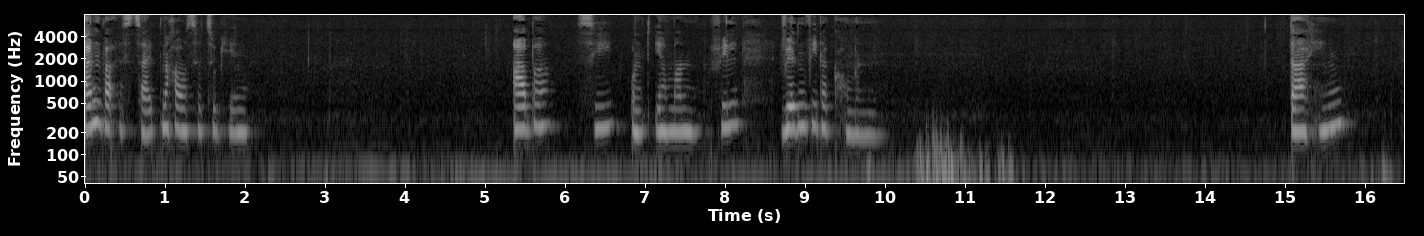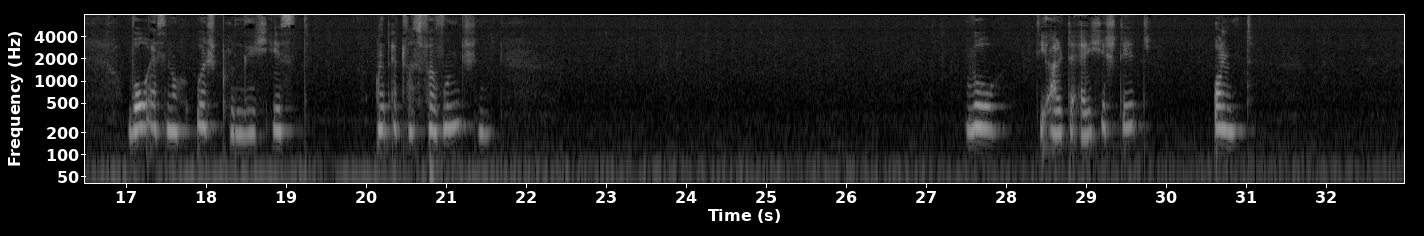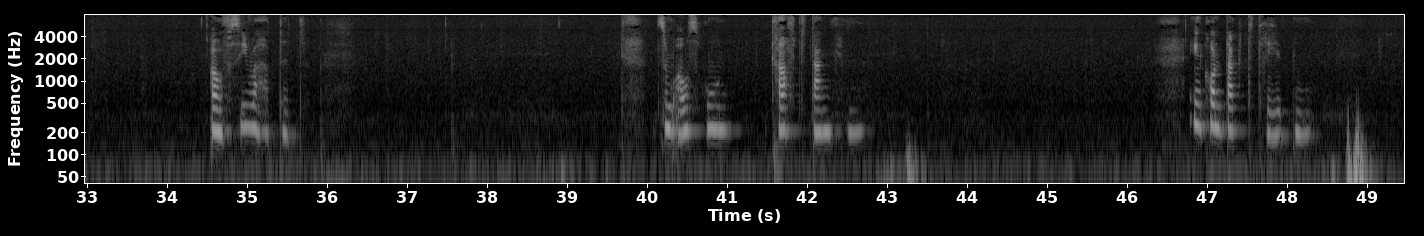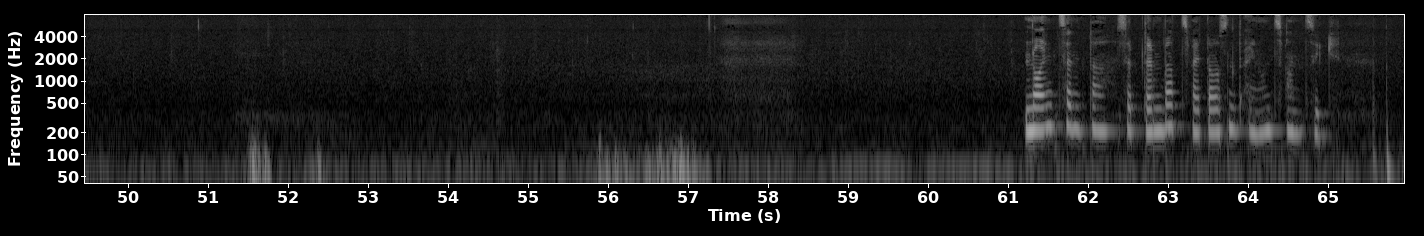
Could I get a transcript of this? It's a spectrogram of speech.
Dann war es Zeit, nach Hause zu gehen. Aber sie und ihr Mann Phil würden wiederkommen. dahin, wo es noch ursprünglich ist und etwas verwunschen. Wo die alte Eiche steht und auf sie wartet. Zum Ausruhen, Kraft danken. in Kontakt treten. Neunzehnter September zweitausendeinundzwanzig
